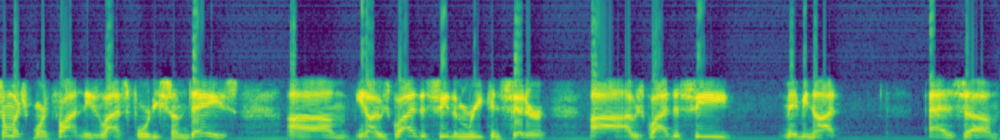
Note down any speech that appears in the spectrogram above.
so much more thought in these last 40 some days um, you know, I was glad to see them reconsider. Uh, I was glad to see, maybe not as um,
